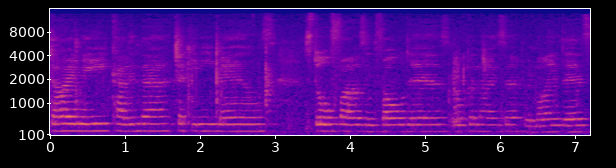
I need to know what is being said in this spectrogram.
diary, calendar, checking emails, store files in folders, organizer, reminders,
